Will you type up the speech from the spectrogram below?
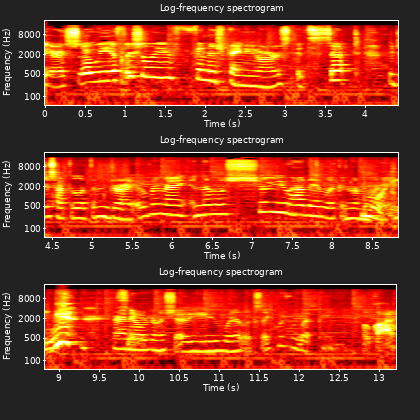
Okay guys, so we officially finished painting ours, except we just have to let them dry overnight and then we'll show you how they look in the morning. Morning. Right now we're gonna show you what it looks like with wet paint. Oh God.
